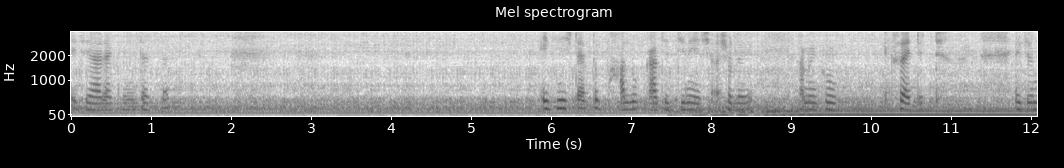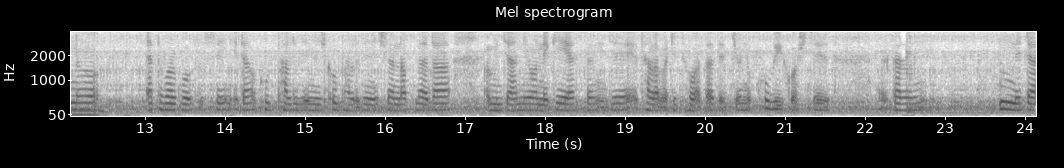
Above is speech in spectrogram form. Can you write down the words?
এই যে আর এক মিনিট আছে। এই জিনিসটা এত ভালো কাজের জিনিস। আসলে আমি খুব এক্সাইটেড এই জন্য এতবার বলতেছি এটা খুব ভালো জিনিস, খুব ভালো জিনিস। কারণ আপনারা, আমি জানি অনেকেই আছেন যে থালাবাটি ধোয়া তাদের জন্য খুবই কষ্টের। কারণ এটা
